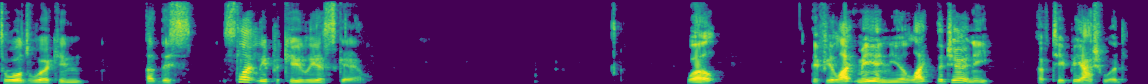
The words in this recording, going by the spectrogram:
towards working at this slightly peculiar scale. Well, if you like me and you like the journey of Tippy Ashwood,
